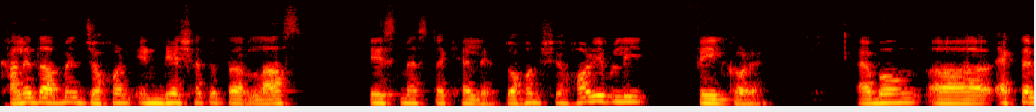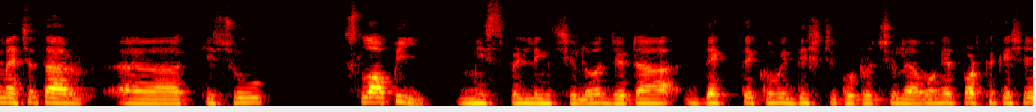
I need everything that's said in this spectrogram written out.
খালেদ আহমেদ যখন ইন্ডিয়ার সাথে তার লাস্ট টেস্ট ম্যাচটা খেলে, তখন সে হরিবলি ফেল করে। এবং একটা ম্যাচে তার কিছু স্লপি মিসফিল্ডিং ছিল, যেটা দেখতে খুবই দৃষ্টিকটু ছিল এবং এরপর থেকে সে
